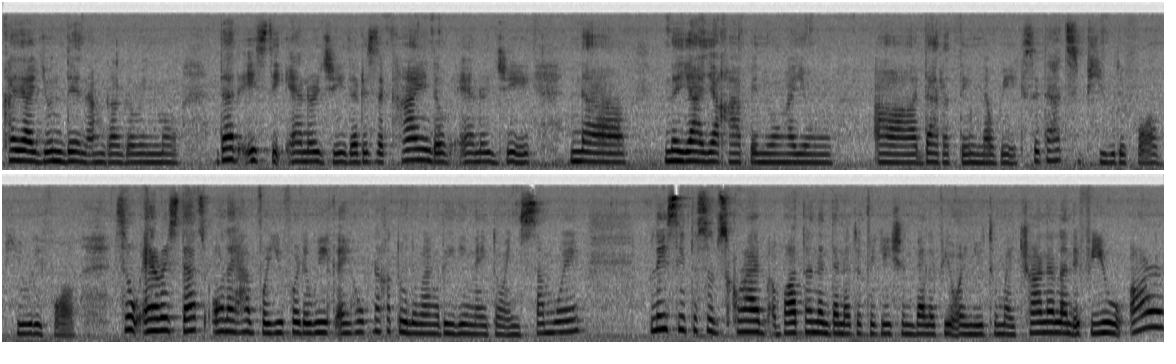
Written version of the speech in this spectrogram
Kaya yun din ang gagawin mo. That is the energy, that is the kind of energy na nayayakapin mo ngayong uh, darating na week. So that's beautiful, beautiful. So Aries, that's all I have for you for the week. I hope nakatulong ang reading na ito in some way. Please hit the subscribe button and the notification bell if you are new to my channel. And if you are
